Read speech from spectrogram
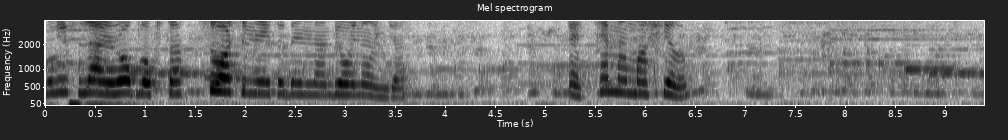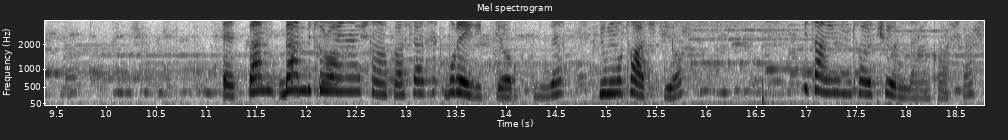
Bugün sizlerle Roblox'ta Sword Simulator denilen bir oyun oynayacağız. Evet hemen başlayalım. Evet ben ben bir tur oynamıştım arkadaşlar. Buraya git diyor bize. Yumurta aç diyor. Bir tane yumurta açıyorum ben arkadaşlar.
